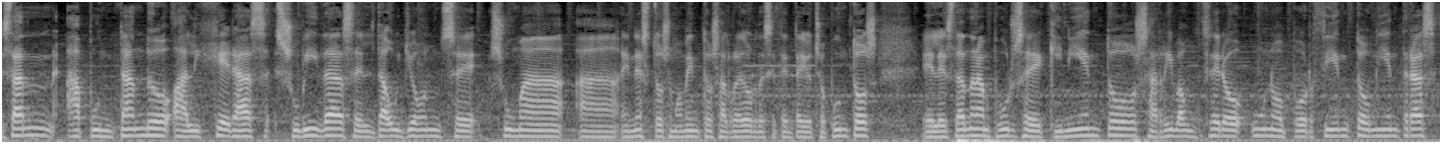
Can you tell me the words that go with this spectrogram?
están apuntando a ligeras subidas. El Dow Jones se suma en estos momentos alrededor de 78 puntos. El Standard Poor's 500 arriba un 0,1%, mientras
